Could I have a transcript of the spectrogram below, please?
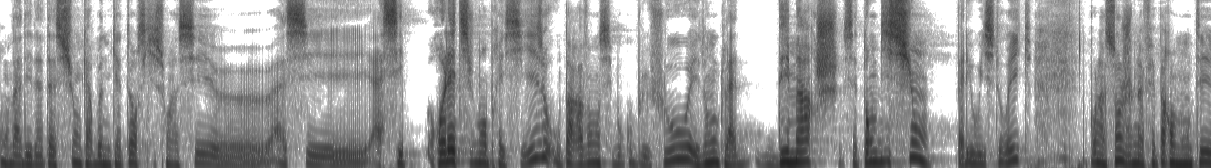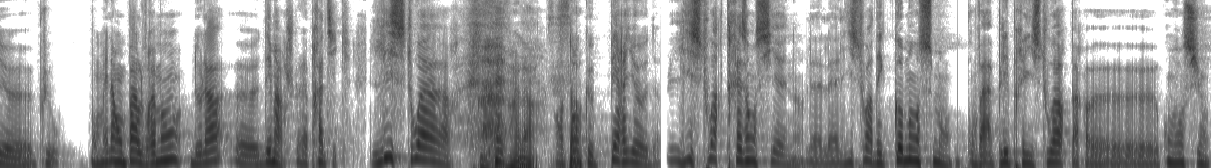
on, a des datations carbone 14 qui sont assez, euh, assez, assez relativement précises. Auparavant, c'est beaucoup plus flou. Et donc, la démarche, cette ambition paléohistorique, pour l'instant, je ne la fais pas remonter euh, plus haut. Bon, mais là, on parle vraiment de la euh, démarche, de la pratique. L'histoire, voilà, en tant que période, l'histoire très ancienne, l'histoire des commencements, qu'on va appeler préhistoire par convention,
